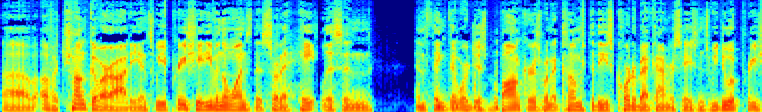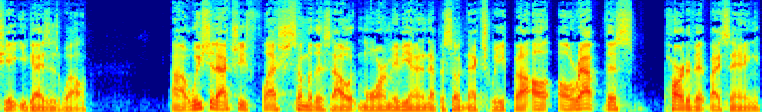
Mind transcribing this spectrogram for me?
uh, of a chunk of our audience, we appreciate even the ones that sort of hate listen and think that we're just bonkers when it comes to these quarterback conversations. We do appreciate you guys as well. Uh, we should actually flesh some of this out more, maybe on an episode next week. But I'll I'll wrap this part of it by saying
